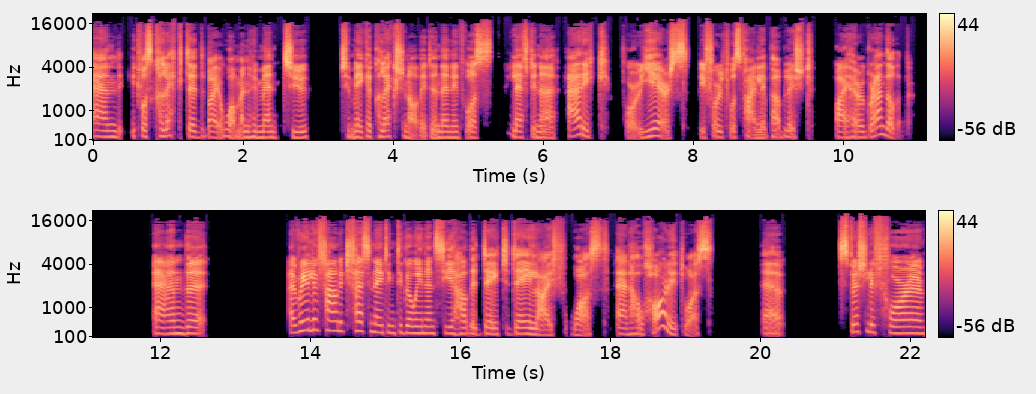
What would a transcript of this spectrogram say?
and it was collected by a woman who meant to to make a collection of it and then it was left in an attic for years before it was finally published by her granddaughter and uh, I really found it fascinating to go in and see how the day to day life was and how hard it was, uh, especially for uh,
